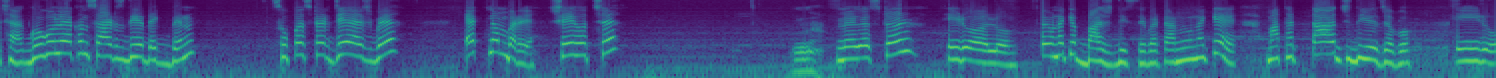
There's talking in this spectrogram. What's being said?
আচ্ছা গুগলে এখন সার্চ দিয়ে দেখবেন। সুপারস্টার যে আসবে এক নম্বরে সেই হচ্ছে মেগাস্টার হিরো আলম ওনাকে বাস দিছে বাট আমি ওনাকে মাথার টাচ দিয়ে যাব। হিরো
